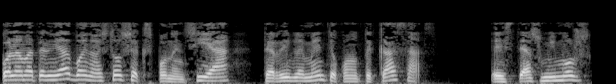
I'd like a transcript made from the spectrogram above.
Con la maternidad, bueno, esto se exponencia terriblemente, o cuando te casas, este, asumimos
